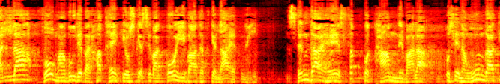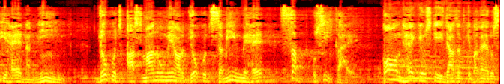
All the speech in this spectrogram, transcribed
अल्लाह वो मबूद पर हक है कि उसके सिवा कोई इबादत के लायक नहीं। ज़िंदा है सबको थामने वाला, उसे न ऊंग आती है, न नींद। जो कुछ आसमानों में और जो कुछ ज़मीन में है, सब उसी का है। कौन है कि उसकी इजाज़त के बगैर उस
